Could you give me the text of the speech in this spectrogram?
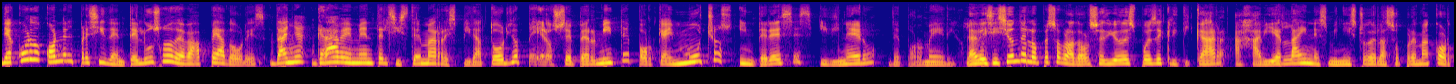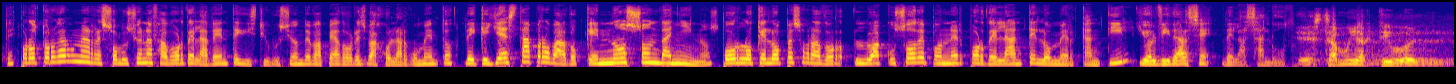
de acuerdo con el presidente, el uso de vapeadores daña gravemente el sistema respiratorio, pero se permite porque hay muchos intereses y dinero de por medio. La decisión de López Obrador se dio después de criticar a Javier Laines, ministro de la Suprema Corte, por otorgar una resolución a favor de la venta y distribución de vapeadores bajo el argumento de que ya está aprobado que no son dañinos, por lo que López Obrador lo acusó de poner por delante lo mercantil y olvidarse de la salud. Está muy activo el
